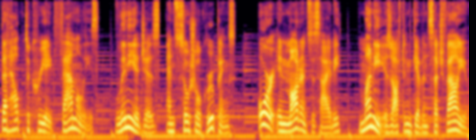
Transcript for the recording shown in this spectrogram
that help to create families, lineages, and social groupings, or in modern society, money is often given such value.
